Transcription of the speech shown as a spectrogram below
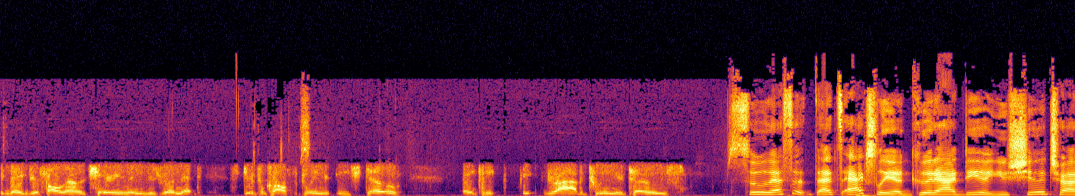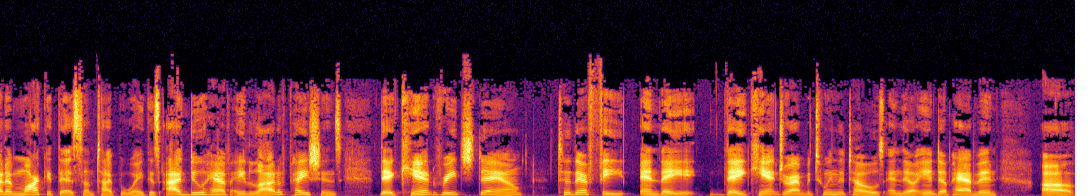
in danger of falling out of the chair or anything. You just run that strip across between each toe and keep it dry between your toes. So that's a that's actually a good idea. You should try to market that some type of way because I do have a lot of patients that can't reach down to their feet and they they can't dry between the toes and they'll end up having uh,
